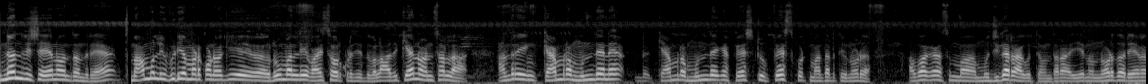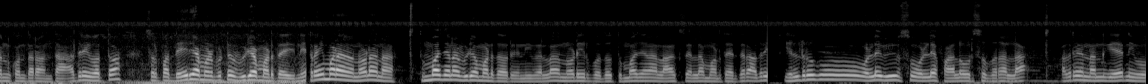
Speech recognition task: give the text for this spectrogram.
ಇನ್ನೊಂದು ವಿಷಯ ಏನು ಅಂತಂದರೆ, ಮಾಮೂಲಿ ವಿಡಿಯೋ ಮಾಡ್ಕೊಂಡು ಹೋಗಿ ರೂಮಲ್ಲಿ ವಾಯ್ಸ್ ಓವರ್ ಕೊಡ್ತಿದ್ವಲ್ಲ, ಅದಕ್ಕೇನು ಅನ್ಸಲ್ಲ. ಅಂದರೆ ಹಿಂಗೆ ಕ್ಯಾಮ್ರಾ ಮುಂದೆನೇ ಕ್ಯಾಮ್ರಾ ಮುಂದೆಗೆ ಫೇಸ್ ಟು ಫೇಸ್ ಕೊಟ್ಟು ಮಾತಾಡ್ತೀವಿ ನೋಡು. ಅವಾಗ ಸುಮ್ಮ ಮುಜುಗರ ಆಗುತ್ತೆ ಒಂಥರ, ಏನು ನೋಡಿದವ್ರು ಏನು ಅನ್ಕೊಂತಾರ ಅಂತ. ಆದರೆ ಇವತ್ತು ಸ್ವಲ್ಪ ಧೈರ್ಯ ಮಾಡಿಬಿಟ್ಟು ವೀಡಿಯೋ ಮಾಡ್ತಾ ಇದ್ದೀನಿ ಟ್ರೈ ಮಾಡೋಣ, ನೋಡೋಣ. ತುಂಬ ಜನ ವೀಡಿಯೋ ಮಾಡ್ತಾವ್ರಿ, ನೀವೆಲ್ಲ ನೋಡಿರ್ಬೋದು. ತುಂಬ ಜನ ಲಾಗ್ಸ್ ಎಲ್ಲ ಮಾಡ್ತಾ ಇರ್ತಾರೆ. ಆದರೆ ಎಲ್ರಿಗೂ ಒಳ್ಳೆ ವ್ಯೂಸು ಒಳ್ಳೆ ಫಾಲೋವರ್ಸು ಬರಲ್ಲ. ಆದರೆ ನನಗೆ ನೀವು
